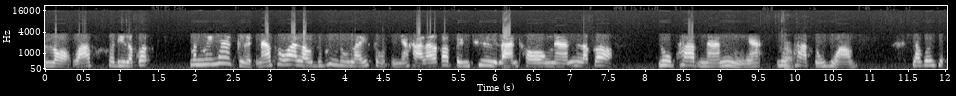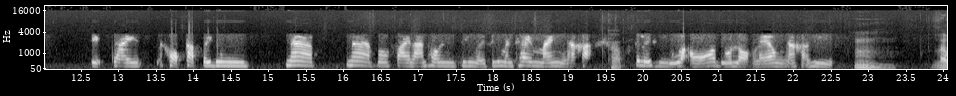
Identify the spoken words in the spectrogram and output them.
นหลอกวะพอดีเราก็ มันไม่น่าเกิดนะ เพราะว่าเราดูเพิ่งดูไลฟ์สดอย่างเงี้ยค่ะ แล้วก็เป็นชื่อร้านทองนั้น แล้วก็รูปภาพนั้นอย่างเงี้ย รูปภาพตรงหัวเราก็เอะใจขอกลับไปดูหน้าหน้าโปรไฟล์ร้านทองจริงๆหน่อยซิมันใช่ไหมอย่างเงี้ยค่ะ ครับ ก็เลยถึงรู้ว่าอ๋อโดนหลอกแล้วอย่างเงี้ยค่ะพี่ อืม แล้ว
